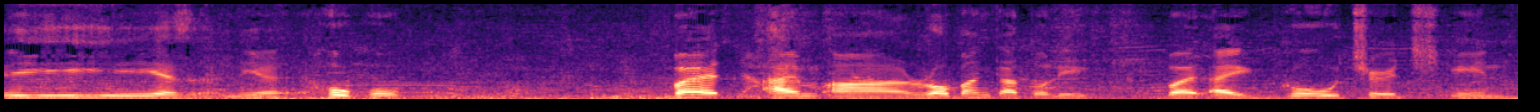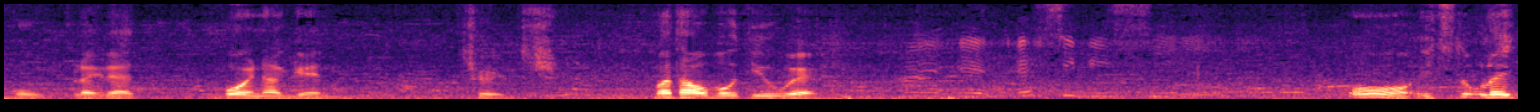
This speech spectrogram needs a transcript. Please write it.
Yes, yeah, hope, hope. But I'm a Roman Catholic, but I go church in Hope, like that, born again church. But how about you? Where? Uh, at FCBC. Oh, it's look like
